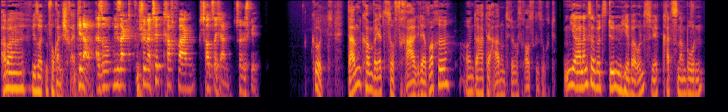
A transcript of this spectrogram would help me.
aber wir sollten voranschreiten. Genau. Also wie gesagt, schöner Tipp, Kraftwagen, schaut's euch an. Schönes Spiel. Gut, dann kommen wir jetzt zur Frage der Woche und da hat der Arne uns wieder was rausgesucht. Ja, langsam wird's dünn hier bei uns. Wir kratzen am Boden.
